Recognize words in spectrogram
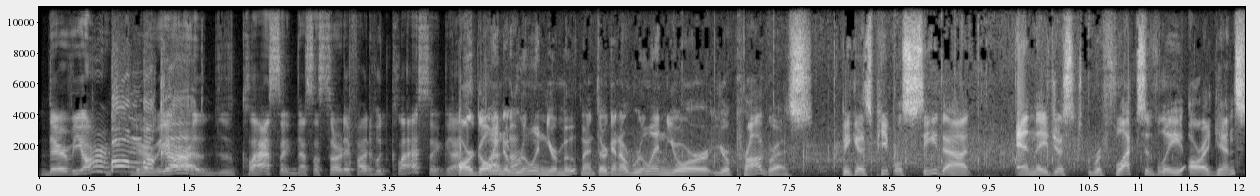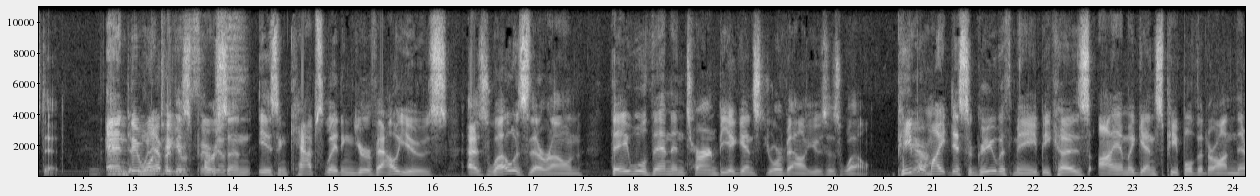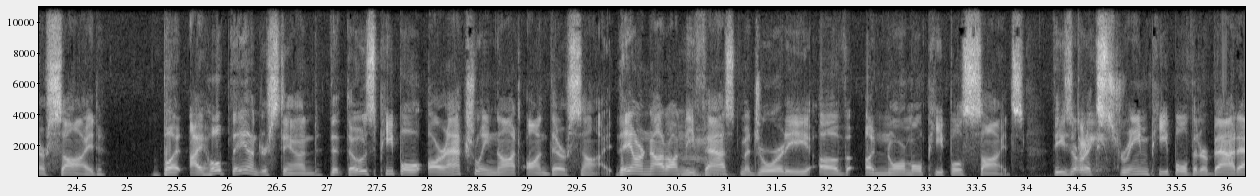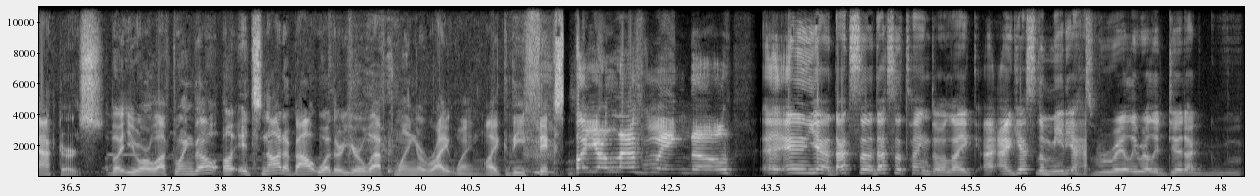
There we are. There we are. The classic. That's a certified hood classic. guys. are going to Platinum. ruin your movement. They're going to ruin your your progress because people see that and they just reflexively are against it. And, won't whenever this person is encapsulating your values as well as their own, they will then in turn be against your values as well. People Yeah. might disagree with me because I am against people that are on their side, but I hope they understand that those people are actually not on their side. They are not on Hmm. the vast majority of a normal people's sides. These are Damn. extreme people that are bad actors. But you are left wing, though? Uh, it's not about whether you're left wing or right wing. Like the fix. But you're left wing though. And, and yeah, that's uh, that's the thing though. Like I, I guess the media has really really did a g-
